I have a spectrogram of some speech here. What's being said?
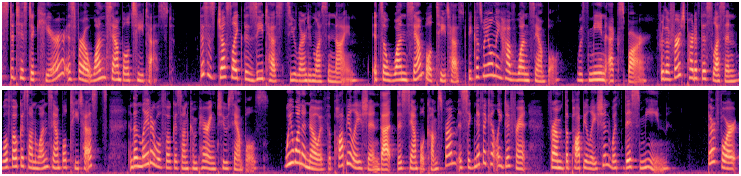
statistic here is for a one-sample t-test. This is just like the z-tests you learned in Lesson 9. It's a one-sample t-test because we only have one sample, with mean x bar. For the first part of this lesson, we'll focus on one-sample t-tests, and then later we'll focus on comparing two samples. We want to know if the population that this sample comes from is significantly different from the population with this mean. Therefore,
